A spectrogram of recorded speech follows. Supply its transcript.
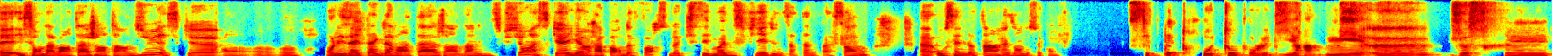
euh, ils sont davantage entendus? Est-ce que on, les intègre davantage dans, les discussions? Est-ce qu'il y a un rapport de force là qui s'est modifié d'une certaine façon euh, au sein de l'OTAN en raison de ce conflit? C'est peut-être trop tôt pour le dire, mais euh, je serais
